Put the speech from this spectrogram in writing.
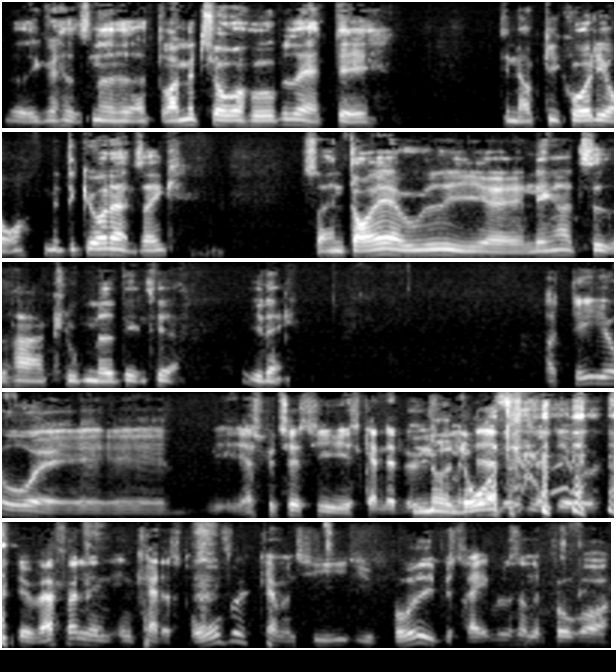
ved ikke, hvad hedder sådan noget hedder, drømmetog og håbet, at øh, det nok gik hurtigt over. Men det gjorde det altså ikke. Så en døje er ude i øh, længere tid, har klubben meddelt her i dag. Og det er jo, øh, jeg skulle til at sige skandaløst, Noget men, det er, men det, er jo, det er jo i hvert fald en, en katastrofe, kan man sige, i, både i bestræbelserne på at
